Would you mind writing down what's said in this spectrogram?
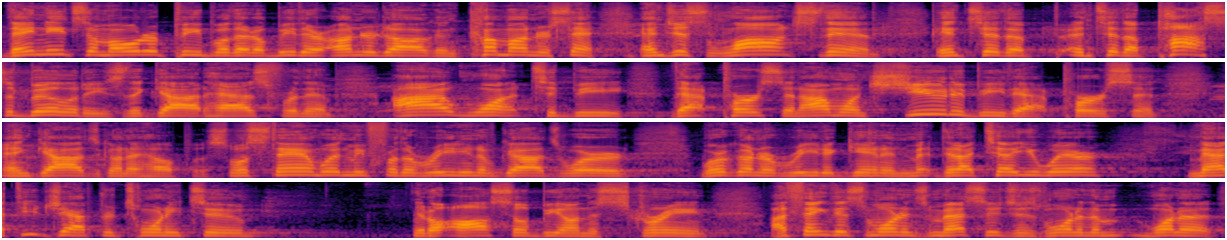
They need some older people that'll be their underdog and come understand and just launch them into the, into the possibilities that God has for them. I want to be that person. I want you to be that person. And God God's going to help us. Well, stand with me for the reading of God's word. We're going to read again. And did I tell you where? Matthew chapter 22. It'll also be on the screen. I think this morning's message is one of the one of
